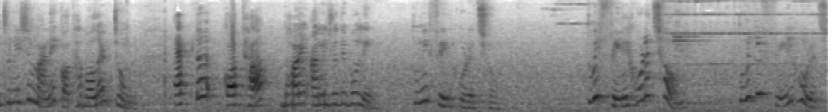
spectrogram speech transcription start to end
ইন্টোনেশন মানে কথা বলার টোন একটা কথা, ধরেন আমি যদি বলি, তুমি ফেল করেছ। তুমি ফেল করেছ? তুমি কি ফেল করেছ?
